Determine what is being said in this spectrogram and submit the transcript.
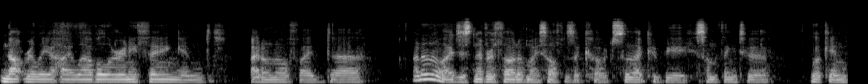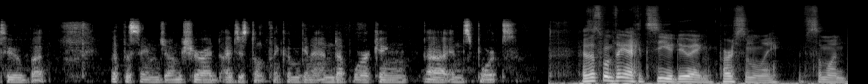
not really a high level or anything. And I don't know if I'd, uh, I don't know, I just never thought of myself as a coach, so that could be something to look into. But at the same juncture, I, I just don't think I'm going to end up working uh, in sports. Because that's one thing I could see you doing personally, if someone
